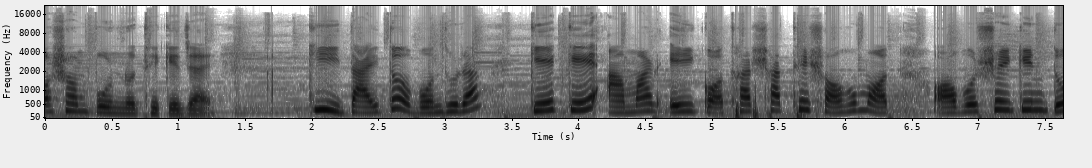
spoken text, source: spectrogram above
অসম্পূর্ণ থেকে যায়। কি, তাই তো বন্ধুরা? কে কে আমার এই কথার সাথে সহমত অবশ্যই কিন্তু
